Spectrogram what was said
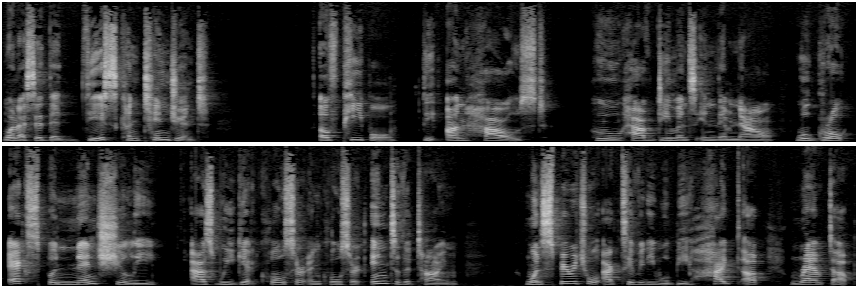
when I said that this contingent of people, the unhoused, who have demons in them now, will grow exponentially as we get closer and closer into the time when spiritual activity will be hyped up, ramped up,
